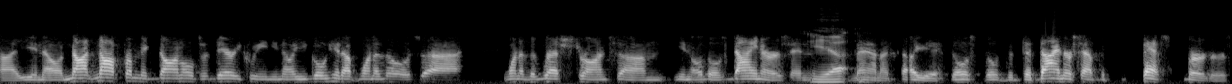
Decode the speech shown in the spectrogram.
Uh, you know, not not from McDonald's or Dairy Queen. You know, you go hit up one of those uh, one of the restaurants. Um, you know, those diners, and yeah, man, I tell you, those, those the, the diners have the best burgers.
